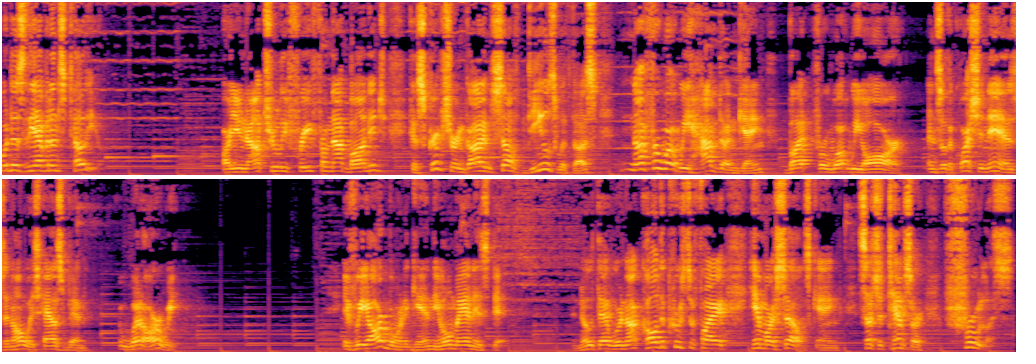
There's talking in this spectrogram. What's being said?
What does the evidence tell you? Are you now truly free from that bondage? Because Scripture and God Himself deals with us not for what we have done, gang, but for what we are. And so the question is, and always has been, what are we? If we are born again, the old man is dead. And note that we're not called to crucify him ourselves, gang. Such attempts are fruitless.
